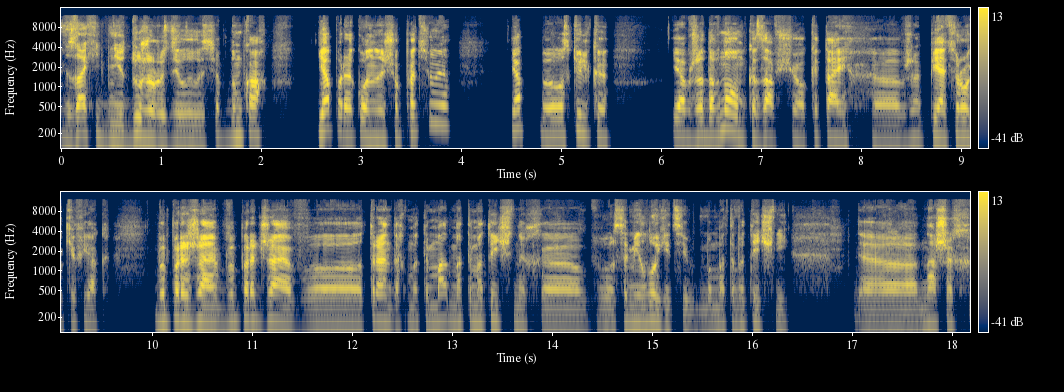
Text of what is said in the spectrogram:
західні дуже розділилися в думках. Я переконаний, що працює. Я, е, оскільки я вже давно вам казав, що Китай е, вже 5 років як випереджає, випереджає в е, трендах математичних, в самій логіці математичній наших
